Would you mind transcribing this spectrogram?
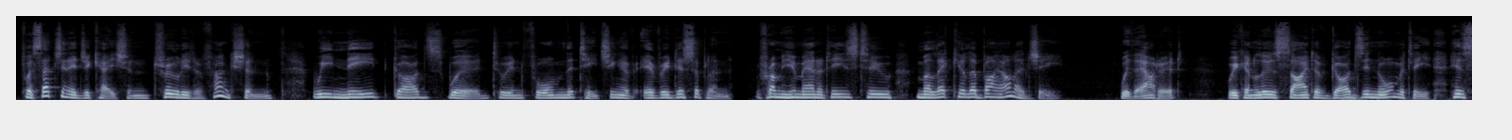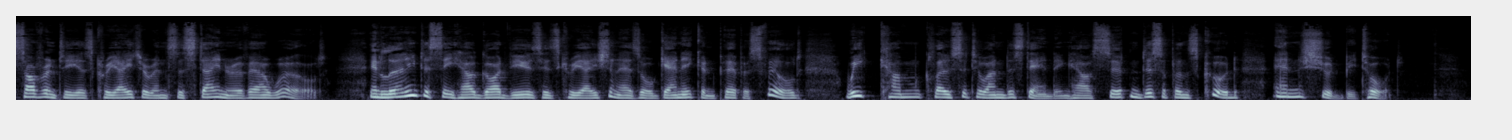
For such an education truly to function, we need God's Word to inform the teaching of every discipline, from humanities to molecular biology. Without it, we can lose sight of God's enormity, His sovereignty as creator and sustainer of our world. In learning to see how God views his creation as organic and purpose filled, we come closer to understanding how certain disciplines could and should be taught.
